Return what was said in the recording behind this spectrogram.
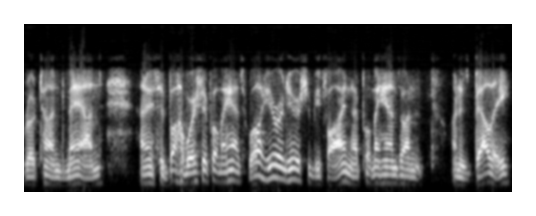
rotund man. And I said, Bob, where should I put my hands? Well, here and here should be fine. And I put my hands on, on his belly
